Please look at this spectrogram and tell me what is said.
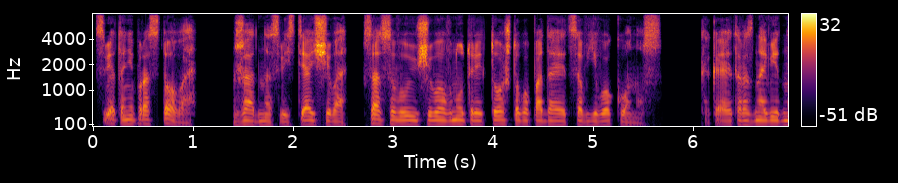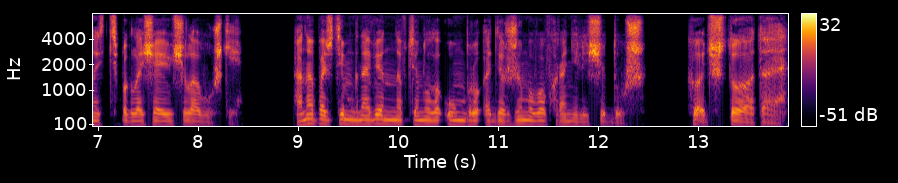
Света непростого, жадно свистящего, всасывающего внутрь то, что попадается в его конус. Какая-то разновидность поглощающей ловушки. Она почти мгновенно втянула умбру одержимого в хранилище душ. «Хоть что-то,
